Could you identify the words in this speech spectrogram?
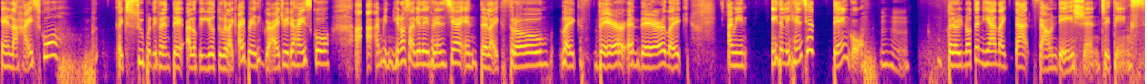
en la high school, like super diferente a lo que yo tuve. Like I barely graduated high school. I, I- mean, yo no sabía la diferencia entre like throw, like there and there. Like, I mean, inteligencia tengo, Mhm. Pero no tenía like that foundation to things.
